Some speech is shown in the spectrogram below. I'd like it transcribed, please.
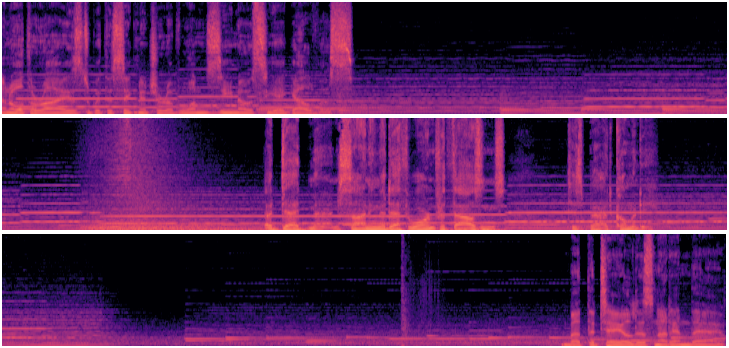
and authorized with the signature of one Zeno Galvus. A dead man signing the death warrant for thousands. Tis bad comedy. But the tale does not end there.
